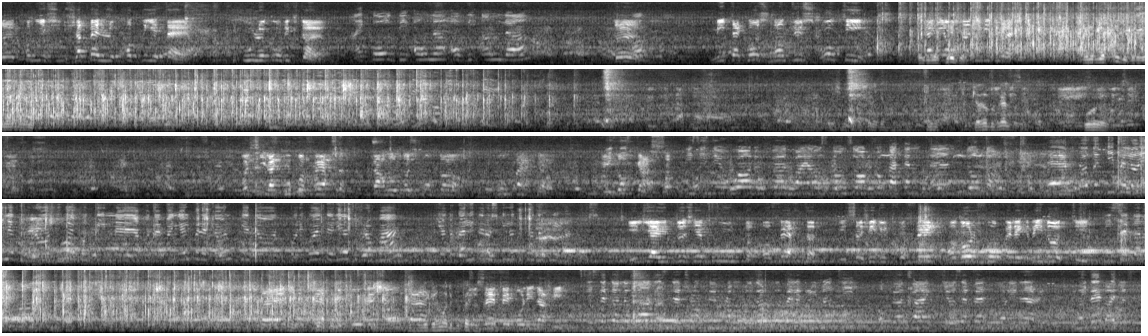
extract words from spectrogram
le premier chi- j'appelle le propriétaire ou le conducteur I call the owner of the under de of Mitakos Ventus Fronti, Quelli gagnant individuel. Voici la coupe offerte par notre sponsor, Compact et Dorcas. This is the award offered by our sponsor, Compact and, and Dorcas. Eh, uh, so the people Il y a une deuxième coupe offerte. Il s'agit du trophée Rodolfo Pellegrinotti. The second award is Giuseppe Molinari. the, the second award is the trophy from Rodolfo Pellegrinotti offered by Giuseppe Molinari.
